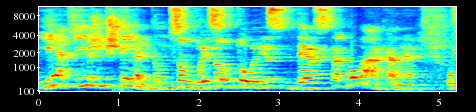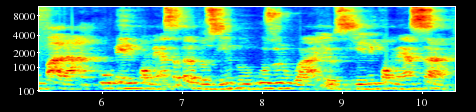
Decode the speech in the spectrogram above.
E aqui a gente tem, né? então são dois autores desta comarca, né? O Faraco, ele começa traduzindo os uruguaios e ele começa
